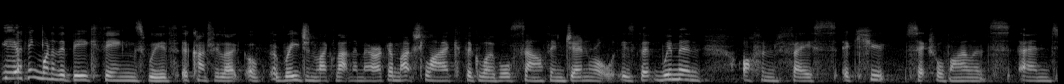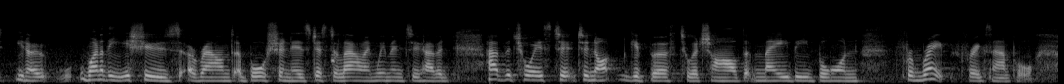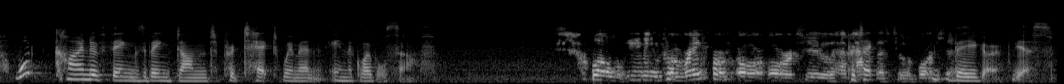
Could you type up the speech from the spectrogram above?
I think one of the big things with a country like a region like Latin America, much like the global south in general, is that women often face acute sexual violence. And, you know, one of the issues around abortion is just allowing women to have, a, have the choice to, to not give birth to a child that may be born from rape, for example. What kind of things are being done to protect women in the global south? Well, you mean from rape or, or, or to have Protect, access to abortion? There you go, yes.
